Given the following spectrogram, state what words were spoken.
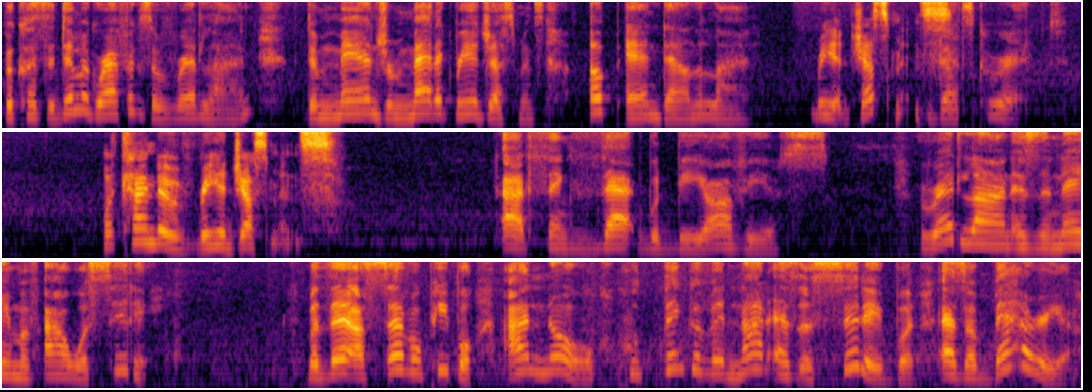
Because the demographics of Red Line demand dramatic readjustments up and down the line. Readjustments? That's correct. What kind of readjustments? I'd think that would be obvious. Red Line is the name of our city. But there are several people I know who think of it not as a city, but as a barrier.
